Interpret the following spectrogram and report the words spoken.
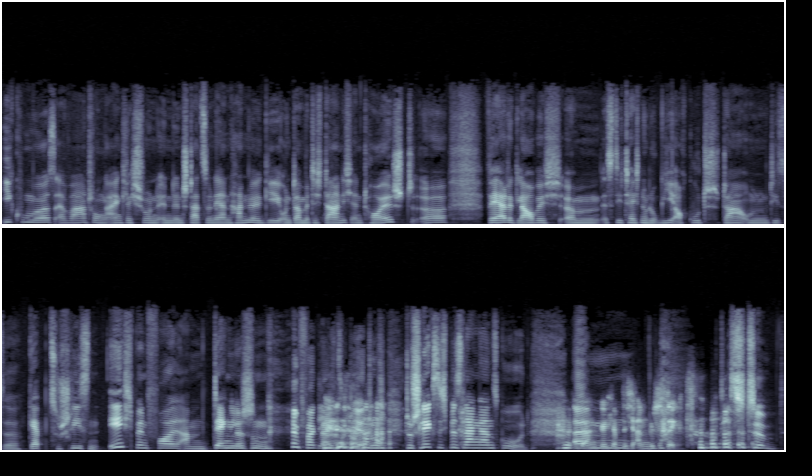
E-Commerce-Erwartung eigentlich schon in den stationären Handel gehe und damit ich da nicht enttäuscht äh, werde, glaube ich, ähm, ist die Technologie auch gut da, um diese Gap zu schließen. Ich bin voll am Denglischen im Vergleich zu dir. Du, du schlägst dich bislang ganz gut. Danke, ähm, ich habe dich angesteckt. das stimmt.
